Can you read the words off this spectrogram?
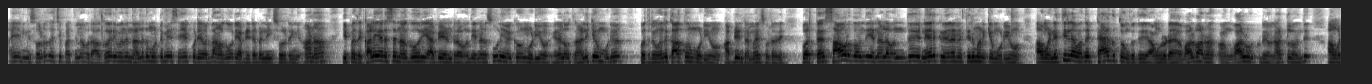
ஐயா நீங்கள் சொல்கிறத வச்சு பார்த்தீங்கன்னா ஒரு அகோரி வந்து நல்லது மட்டுமே செய்யக்கூடியவர் தான் அகோரி அப்படின்ற மாதிரி நீங்கள் சொல்கிறீங்க ஆனால் இப்போ இந்த கலையரசன் அகோரி அப்படின்ற வந்து என்னால் சூனி வைக்கவும் முடியும் என்னால் ஒருத்தனை அழிக்கவும் முடியும் ஒருத்தனை வந்து காக்கவும் முடியும் அப்படின்ற மாதிரி சொல்றது. ஒருத்தன் சாவறது வந்து என்னால் வந்து நேருக்கு நேராக என்ன தீர்மானிக்க முடியும்? அவங்க நெத்தியில் வந்து டேக் தொங்குது. அவங்களோட வாழ்வாழ் அவங்க வாழ்வக்கூடிய நாட்கள் வந்து அவங்க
